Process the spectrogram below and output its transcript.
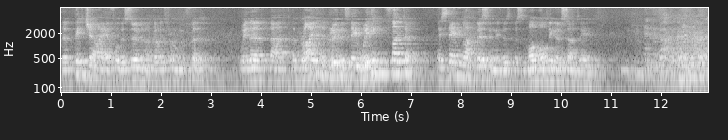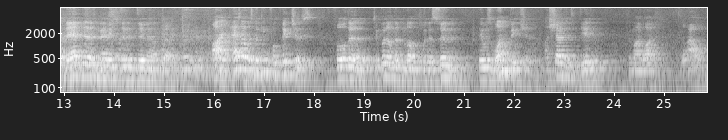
the picture I have for the sermon. I got it from Philip, where the, uh, the bride and the groom, it's their wedding photo. They're standing like this, and then there's this mom holding her son's hand. that uh, marriage didn't turn out well. I, as I was looking for pictures for the to put on the blog with the sermon, there was one picture. I showed it to Deirdre, to my wife. Wow.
